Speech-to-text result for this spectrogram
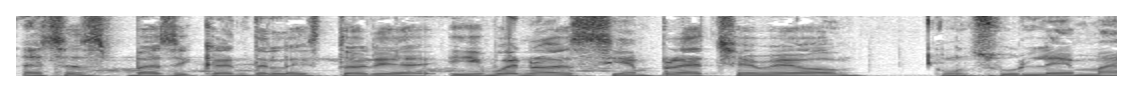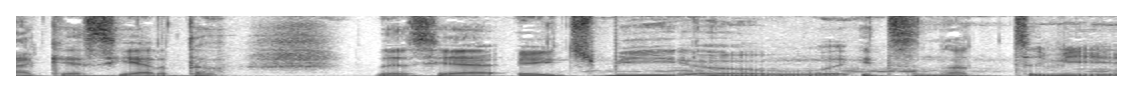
esa es básicamente la historia. Y bueno, siempre HBO, con su lema, que es cierto, decía HBO, it's not TV,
